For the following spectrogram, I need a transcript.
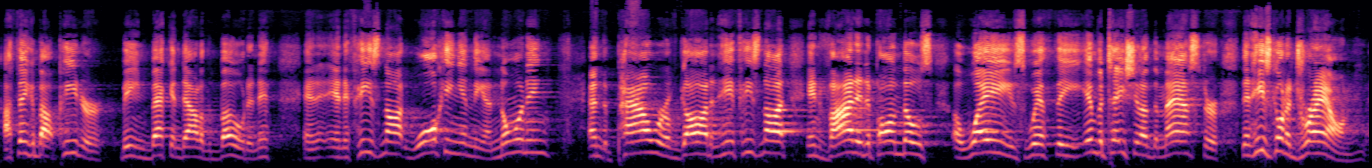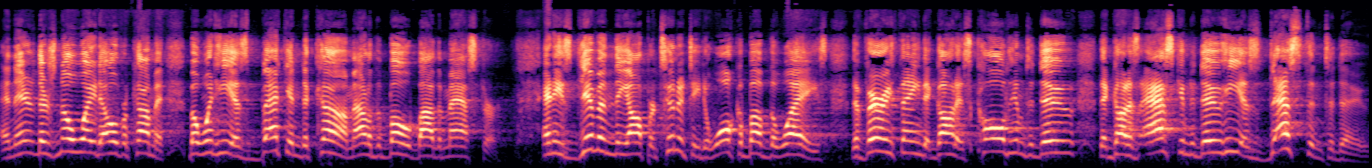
I think about Peter being beckoned out of the boat, and if, and, and if he's not walking in the anointing and the power of God, and if he's not invited upon those uh, waves with the invitation of the Master, then he's going to drown, and there, there's no way to overcome it. But when he is beckoned to come out of the boat by the Master, and he's given the opportunity to walk above the waves, the very thing that God has called him to do, that God has asked him to do, he is destined to do.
